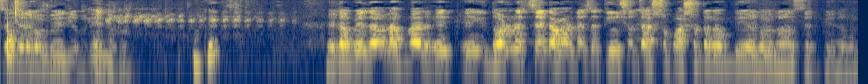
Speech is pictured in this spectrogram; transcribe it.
সেট এরকম পেয়ে যাবেন এই দেখুন। ওকে এটা পেয়ে যাবেন আপনার এই এই ধরনের সেট আমার কাছে তিনশো চারশো পাঁচশো টাকা অব্দি এরকম ধরনের সেট পেয়ে যাবেন।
